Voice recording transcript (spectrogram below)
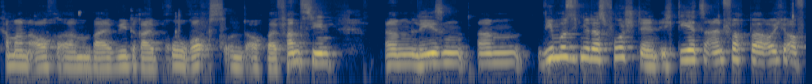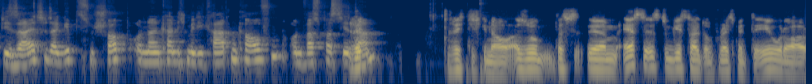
Kann man auch ähm, bei W3 Pro Rocks und auch bei Fanzine ähm, lesen. Ähm, wie muss ich mir das vorstellen? Ich gehe jetzt einfach bei euch auf die Seite, da gibt es einen Shop und dann kann ich mir die Karten kaufen. Und was passiert R dann? Richtig, genau. Also das ähm, erste ist, du gehst halt auf racemate.de oder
